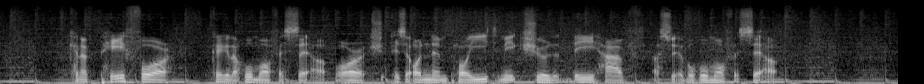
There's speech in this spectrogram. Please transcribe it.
kind of pay for kind of the home office setup, or is it on the employee to make sure that they have a suitable home office setup?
